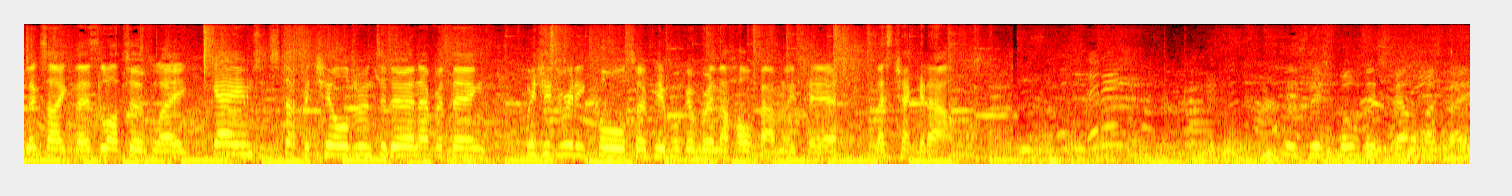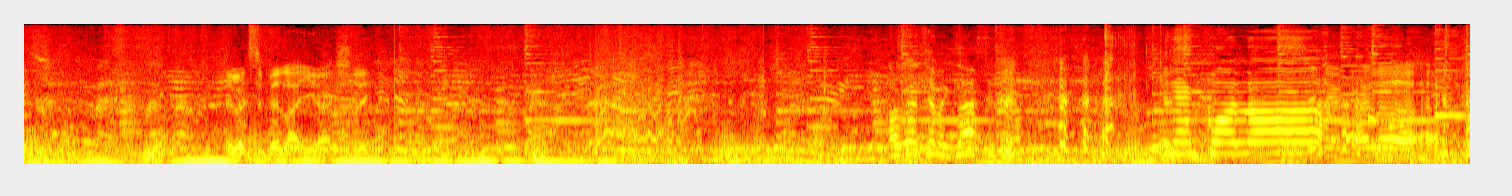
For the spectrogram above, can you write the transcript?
Looks like there's lots of like games and stuff for children to do and everything which is really cool so people can bring their whole families here. Let's check it out. Is this will this fit on my face? It looks a bit like you actually. I'm gonna take my glasses off.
